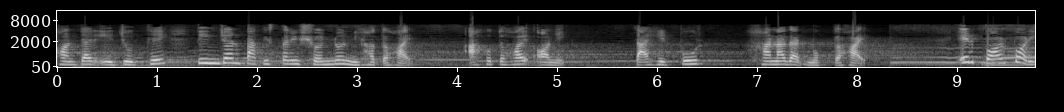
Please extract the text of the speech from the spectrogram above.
ঘণ্টার এই যুদ্ধে তিনজন পাকিস্তানি সৈন্য নিহত হয়। আহত হয় অনেক। তাহিরপুর হানাদার মুক্ত হয়। এর পরপরই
